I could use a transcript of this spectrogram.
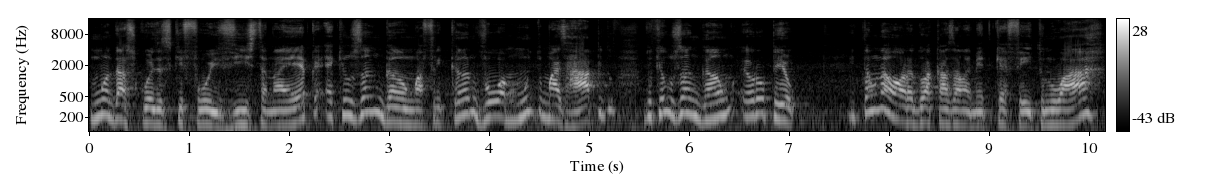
uma das coisas que foi vista na época é que o zangão africano voa muito mais rápido do que o zangão europeu. Então, na hora do acasalamento que é feito no ar,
